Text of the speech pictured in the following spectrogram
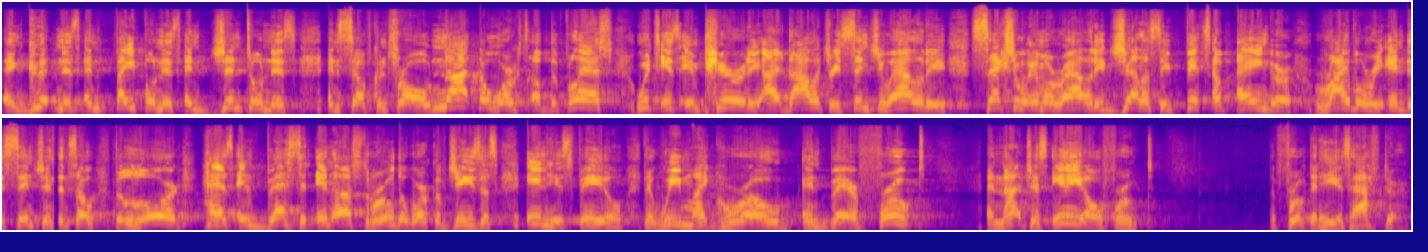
and goodness and faithfulness and gentleness and self control, not the works of the flesh, which is impurity, idolatry, sensuality, sexual immorality, jealousy, fits of anger, rivalry, and dissensions. And so the Lord has invested in us through the work of Jesus in his field that we might grow and bear fruit and not just any old fruit, the fruit that he is after.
